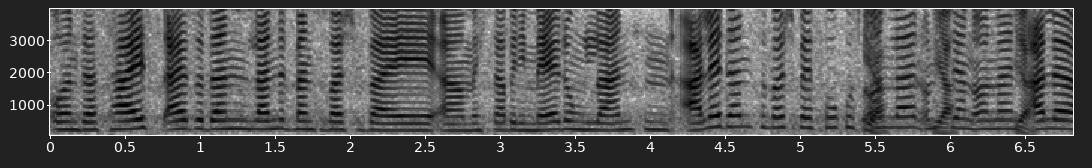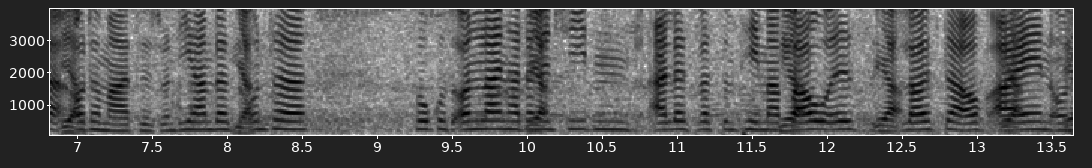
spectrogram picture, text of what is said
Und das heißt also, dann landet man zum Beispiel bei, ähm, ich glaube, die Meldungen landen alle dann zum Beispiel bei Focus ja, Online und ja, Stern Online, ja, alle automatisch. Und die haben das unter Focus Online hat dann entschieden, alles, was zum Thema Bau ist, läuft da auch ein und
